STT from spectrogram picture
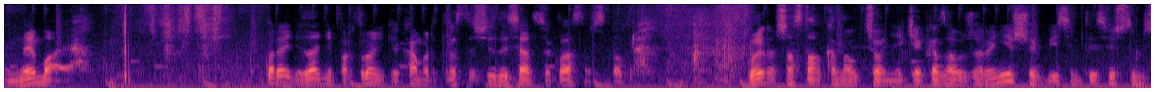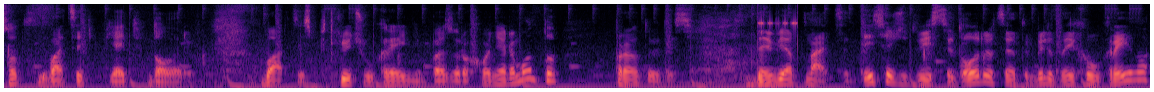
немає. Передні, задні парктроніки, камери 360, все класно, все добре. Виграшна ставка на аукціоні, як я казав вже раніше, 8725 доларів. Вартість під в Україні без урахування ремонту. Приготуйтесь. 19 тисяч 200 доларів. Цей автомобіль заїхав в Україну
